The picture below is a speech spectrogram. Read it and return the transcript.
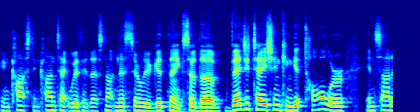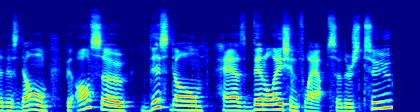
in constant contact with it, that's not necessarily a good thing. So the vegetation can get taller inside of this dome, but also this dome has ventilation flaps. So there's two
